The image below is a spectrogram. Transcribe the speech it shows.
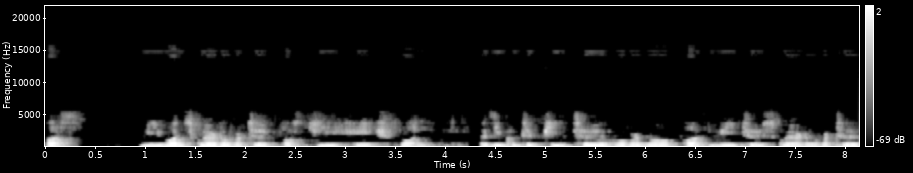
plus V1 squared over 2 plus GH1 is equal to P2 over rho plus V2 squared over 2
